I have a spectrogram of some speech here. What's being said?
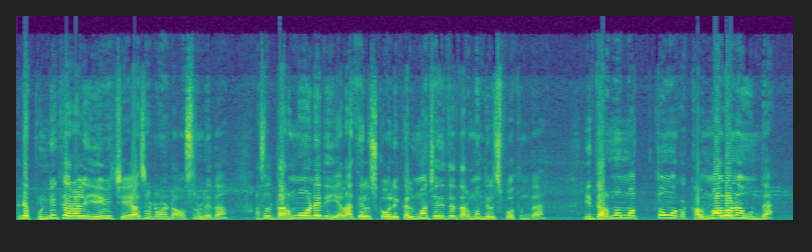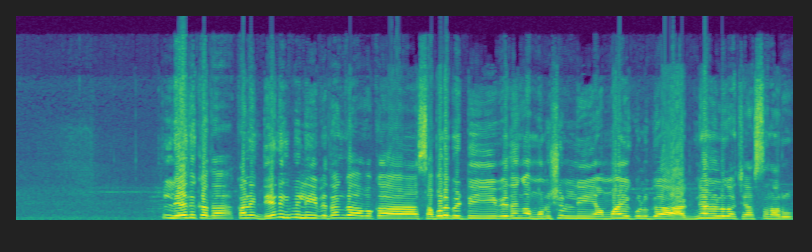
అంటే పుణ్యకారాలు ఏమి చేయాల్సినటువంటి అవసరం లేదా? అసలు ధర్మం అనేది ఎలా తెలుసుకోవాలి? కల్మా చదివితే ధర్మం తెలిసిపోతుందా? ఈ ధర్మం మొత్తం ఒక కల్మాలోనే ఉందా? లేదు కదా. కానీ దేనికి వీళ్ళు ఈ విధంగా ఒక సభలు పెట్టి ఈ విధంగా మనుషుల్ని అమాయకులుగా అజ్ఞానులుగా చేస్తున్నారు?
